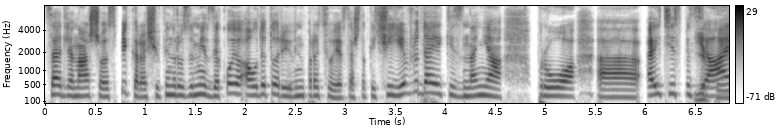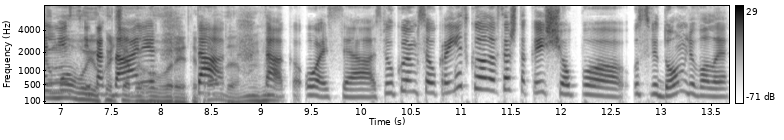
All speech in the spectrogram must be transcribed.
Це для нашого спікера, щоб він розумів, з якою аудиторією він працює. Все ж таки, чи є в людей якісь знання про е, it Якою мовою і так хоча далі. б говорити, Так, правда? Мгм. Так, ось е, спілкуємося українською, але все ж таки, щоб е, усвідомлювали е,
